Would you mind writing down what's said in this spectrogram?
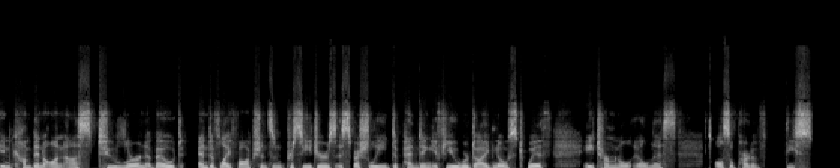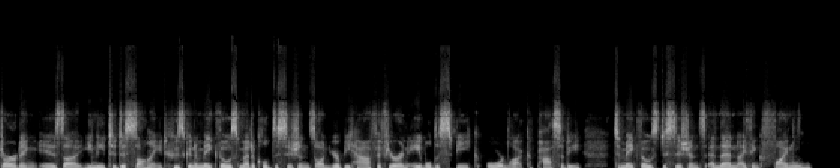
incumbent on us to learn about end of life options and procedures, especially depending if you were diagnosed with a terminal illness. Also, part of the starting is uh, you need to decide who's going to make those medical decisions on your behalf if you're unable to speak or lack capacity to make those decisions. And then I think finally,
